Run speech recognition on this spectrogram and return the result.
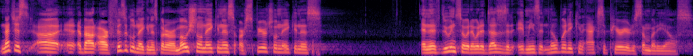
Not just uh, about our physical nakedness, but our emotional nakedness, our spiritual nakedness. And if doing so, what it does is it, it means that nobody can act superior to somebody else.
